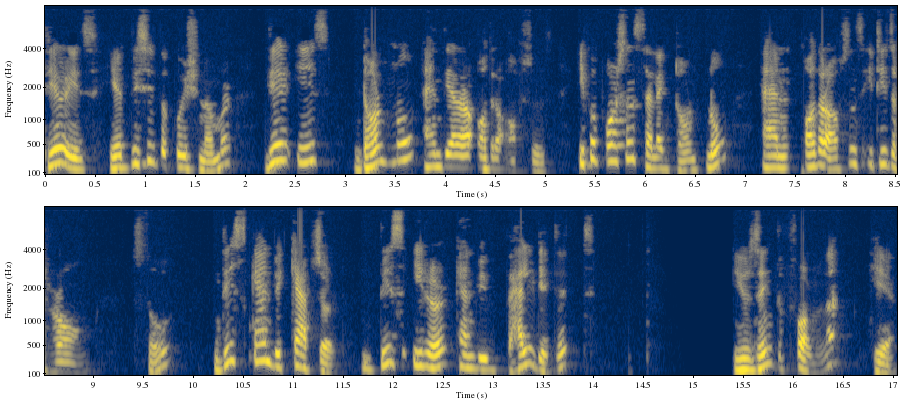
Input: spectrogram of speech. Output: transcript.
there is here this is the question number there is don't know and there are other options. If a person select don't know and other options it is wrong. So this can be captured. This error can be validated using the formula here.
